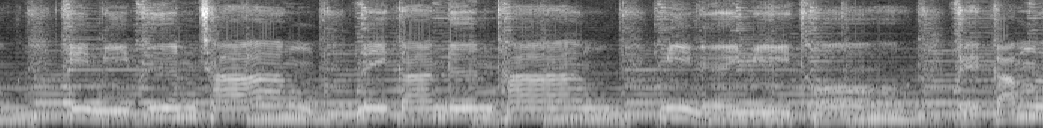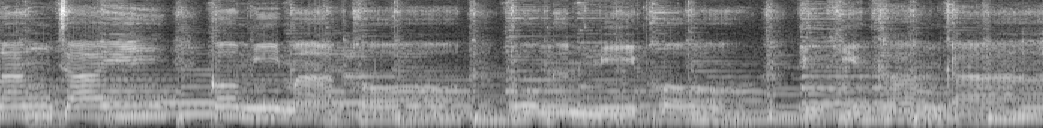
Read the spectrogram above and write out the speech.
ก ที่มีเพื่อนช้าง ในการเดินทาง มีเหนื่อยมีท้อแต่กำลังใจก็มีมากพอ เงินมีพ่ออยู่เคียงข้างกาย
